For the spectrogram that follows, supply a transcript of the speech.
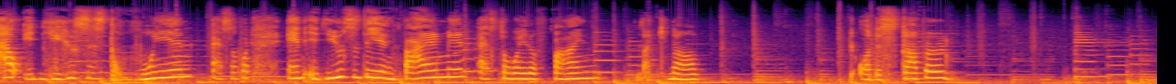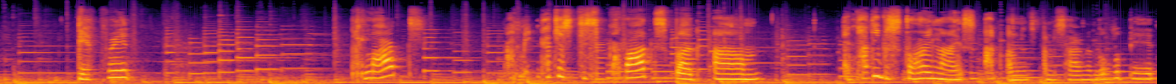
How it uses the wind as a way, and it uses the environment as the way to find, like you know, or discover different plots. I mean, not just just plots, but um, and not even storylines. I'm, I'm, I'm sorry, I'm a little bit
